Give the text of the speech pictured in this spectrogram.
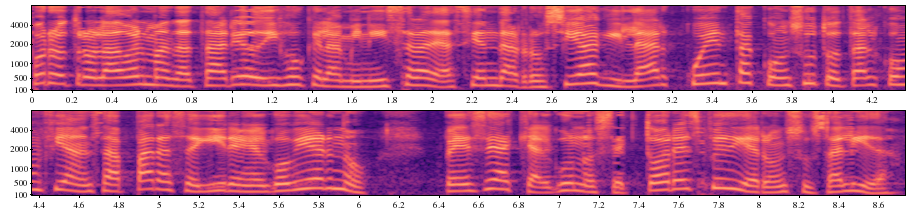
por otro lado, el mandatario dijo que la ministra de Hacienda, Rocío Aguilar, cuenta con su total confianza para seguir en el gobierno, pese a que algunos sectores pidieron su salida.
